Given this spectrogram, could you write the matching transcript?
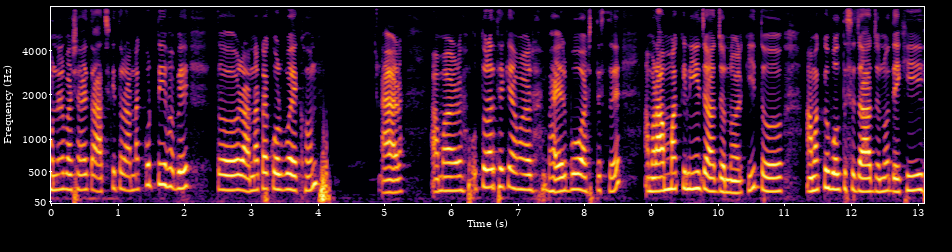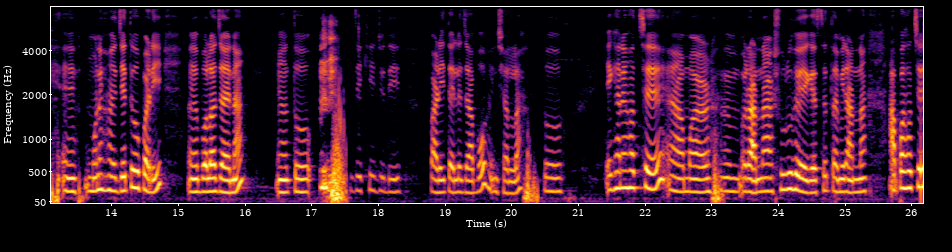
বোনের বাসায়, তো আজকে তো রান্না করতেই হবে, তো রান্নাটা করব এখন। আর আমার উত্তরা থেকে আমার ভাইয়ের বউ আসতেছে, আমার আম্মাকে নিয়ে যাওয়ার জন্য আর কি। তো আমাকেও বলতেছে যাওয়ার জন্য, দেখি মনে হয় যেতেও পারি বলা যায় না। তো দেখি যদি পারি তাহলে যাব, ইনশাল্লাহ। তো এখানে হচ্ছে, আমার রান্না শুরু হয়ে গেছে। তো আমি রান্না, আপা হচ্ছে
